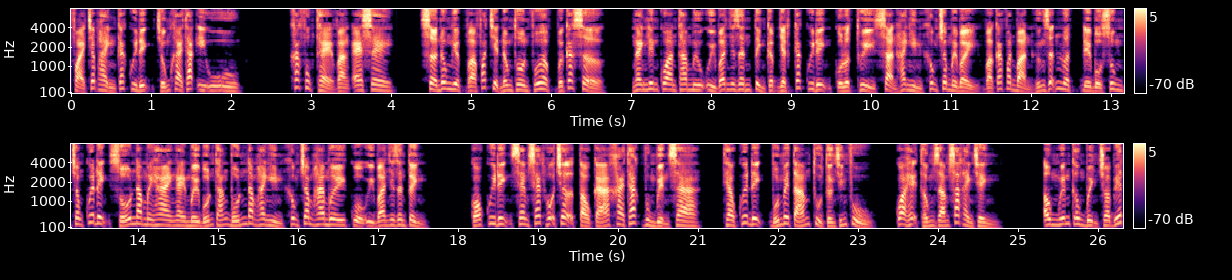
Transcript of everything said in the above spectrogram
phải chấp hành các quy định chống khai thác IUU. Khắc phục thẻ vàng EC, Sở Nông nghiệp và Phát triển Nông thôn phối hợp với các sở, ngành liên quan tham mưu Ủy ban Nhân dân tỉnh cập nhật các quy định của Luật Thủy sản 2017 và các văn bản hướng dẫn luật để bổ sung trong quyết định số 52 ngày 14 tháng 4 năm 2020 của Ủy ban Nhân dân tỉnh. Có quy định xem xét hỗ trợ tàu cá khai thác vùng biển xa, theo quyết định 48 Thủ tướng Chính phủ, qua hệ thống giám sát hành trình. Ông Nguyễn Công Bình cho biết,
